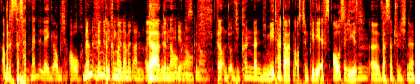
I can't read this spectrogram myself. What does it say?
aber das, das hat Mendeley, glaube ich, auch. Men Mendeley fing ja damit an. Also ja, genau, genau. genau. genau und, und die können dann die Metadaten aus den PDFs auslesen, äh, was natürlich eine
